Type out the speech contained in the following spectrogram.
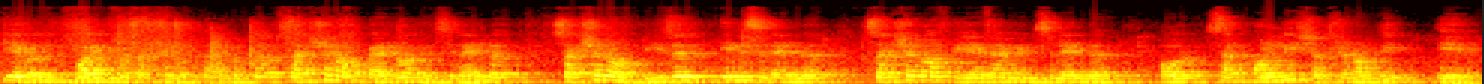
केवल वायु का सक्शन होता है। मतलब suction of petrol in cylinder suction of diesel in cylinder suction of AFM in cylinder और only suction of the air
